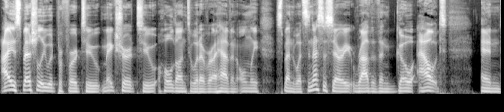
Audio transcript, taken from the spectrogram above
I especially would prefer to make sure to hold on to whatever I have and only spend what's necessary rather than go out and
